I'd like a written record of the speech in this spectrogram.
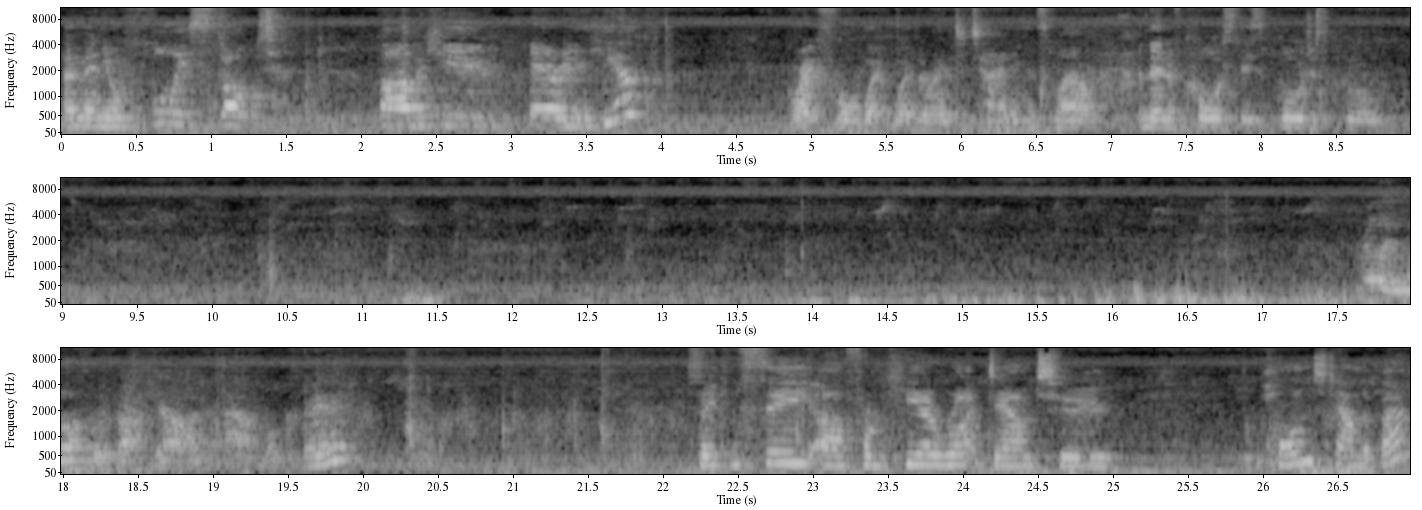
And then your fully stocked barbecue area here. Great for wet weather entertaining as well. And then of course this gorgeous pool really lovely backyard outlook there. So you can see uh, from here right down to the pond down the back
